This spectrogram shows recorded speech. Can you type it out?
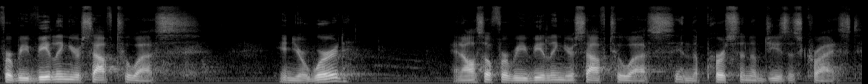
for revealing yourself to us in your word and also for revealing yourself to us in the person of Jesus Christ.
